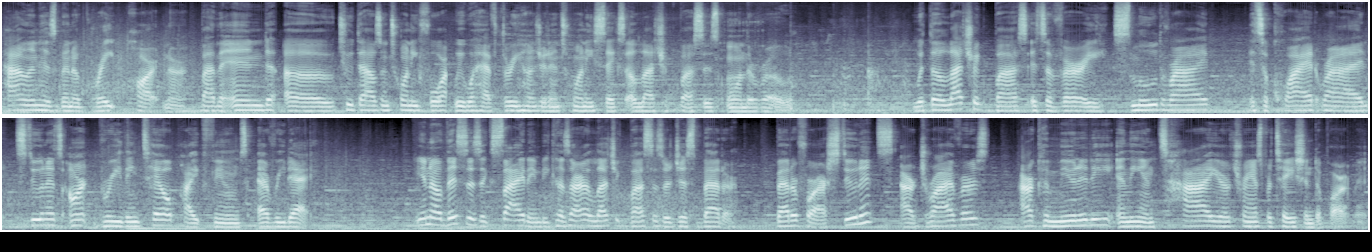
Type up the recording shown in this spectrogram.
Highland has been a great partner. By the end of 2024, we will have 326 electric buses on the road. With the electric bus, it's a very smooth ride. It's a quiet ride. Students aren't breathing tailpipe fumes every day. You know, this is exciting because our electric buses are just better. Better for our students, our drivers, our community, and the entire transportation department.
